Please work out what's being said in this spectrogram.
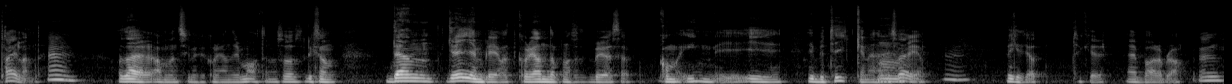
Thailand. Mm. Och där används ju mycket koriander i maten. Och så liksom, den grejen blev att koriandern på något sätt började så här, komma in i, i, i butikerna här Mm. i Sverige. Mm. Vilket jag tycker är bara bra. Mm.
